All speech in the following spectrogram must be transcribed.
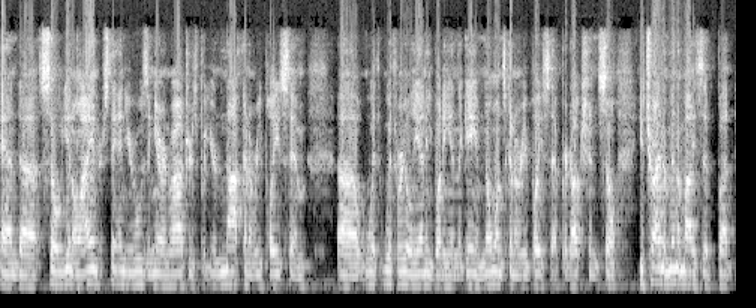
And uh, so, you know, I understand you're losing Aaron Rodgers, but you're not going to replace him uh, with with really anybody in the game. No one's going to replace that production. So you try to minimize it, but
